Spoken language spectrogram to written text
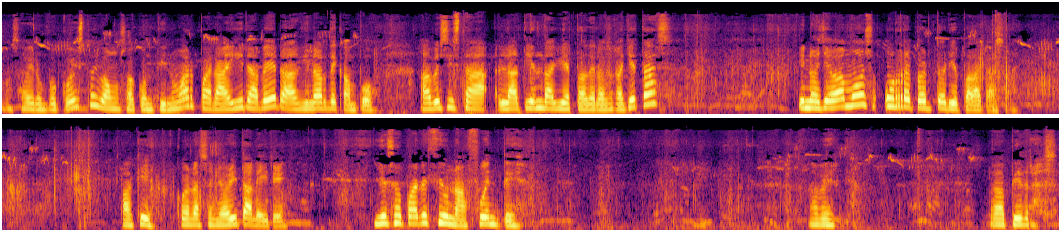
Vamos a ver un poco esto y vamos a continuar para ir a ver a Aguilar de Campo. A ver si está la tienda abierta de las galletas. Y nos llevamos un repertorio para casa. Aquí, con la señorita Leire. Y eso parece una fuente. A ver. Ah, piedras.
